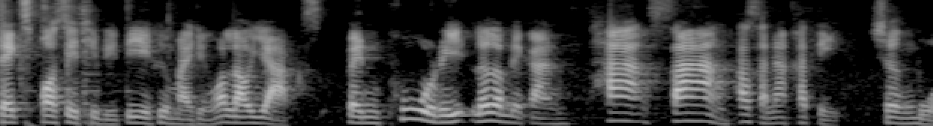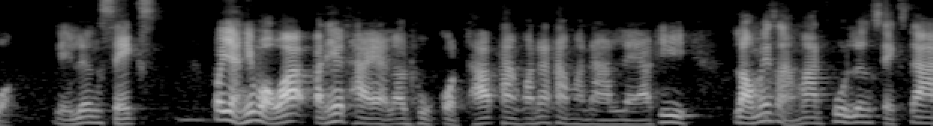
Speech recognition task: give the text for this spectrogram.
sex positivity คือหมายถึงว่าเราอยากเป็นผู้ริเริ่มในการสร้างทัศนคติเชิงบวกในเรื่องเซ็กส์เพราะอย่างที่บอกว่าประเทศไทยอะเราถูกกดทับทางวัฒนธรรมมานานแล้วที่เราไม่สามารถพูดเรื่องเซ็กส์ได้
